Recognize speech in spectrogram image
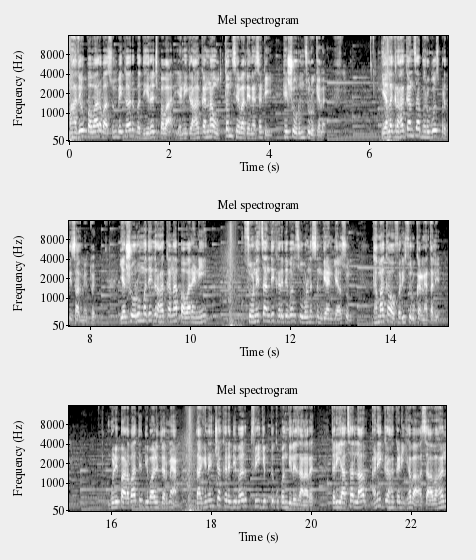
महादेव पवार वासुंबेकर व धीरज पवार यांनी ग्राहकांना उत्तम सेवा देण्यासाठी हे शोरूम सुरू केलंय. याला ग्राहकांचा भरघोस प्रतिसाद मिळतोय. या शोरूममध्ये ग्राहकांना पवार यांनी सोने चांदी खरेदीवर सुवर्ण संधी आणली असून धमाका ऑफरही सुरू करण्यात आली. गुढीपाडवा ते दिवाळी दरम्यान दागिन्यांच्या खरेदीवर फ्री गिफ्ट कुपन दिले जाणार आहेत. तर याचा लाभ अनेक ग्राहकांनी घ्यावा असं आवाहन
